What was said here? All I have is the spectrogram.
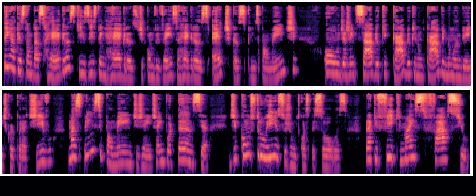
Tem a questão das regras, que existem regras de convivência, regras éticas principalmente, onde a gente sabe o que cabe e o que não cabe num ambiente corporativo, mas principalmente, gente, a importância de construir isso junto com as pessoas, para que fique mais fácil,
